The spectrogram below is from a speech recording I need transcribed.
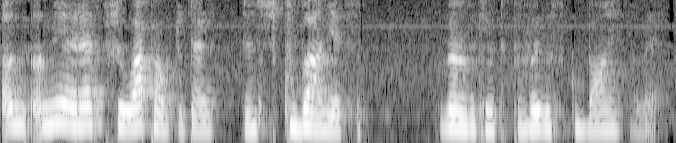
On, on mnie raz przyłapał tutaj, ten skubaniec. Wygląda takiego typowego skubańca, wiesz.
